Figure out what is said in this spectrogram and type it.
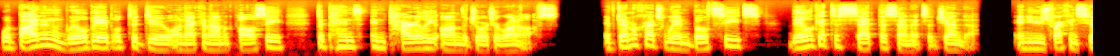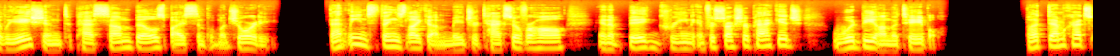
what Biden will be able to do on economic policy depends entirely on the Georgia runoffs. If Democrats win both seats, they'll get to set the Senate's agenda and use reconciliation to pass some bills by simple majority. That means things like a major tax overhaul and a big green infrastructure package would be on the table. But Democrats'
